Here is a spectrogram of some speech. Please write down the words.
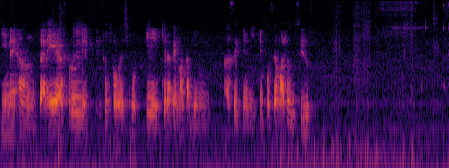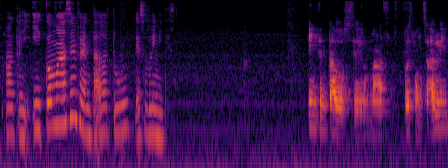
y me dejan tareas, proyectos, todo eso, que quiera que no, también hace que mi tiempo sea más reducido. Ok, ¿y cómo has enfrentado tú esos límites? he intentado ser más responsable,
